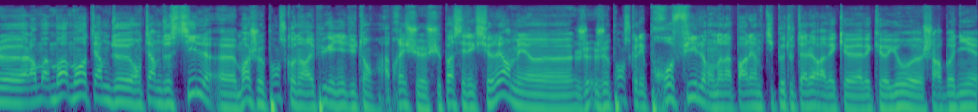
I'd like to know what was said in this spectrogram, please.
alors moi, moi, en termes de, en termes de style, euh, moi je pense qu'on aurait pu gagner du temps. Après, je, je suis pas sélectionneur, mais euh, je, pense que les profils, on en a parlé un petit peu tout à l'heure avec euh, avec Yo Charbonnier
